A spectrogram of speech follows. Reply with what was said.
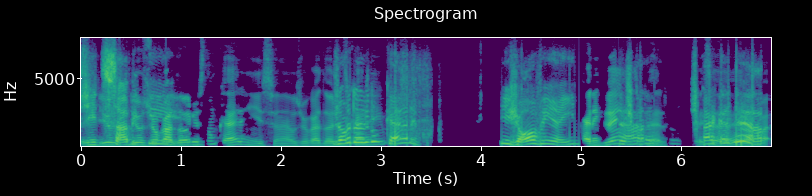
A gente e sabe os, que... os jogadores não querem isso, né? Os jogadores, os jogadores querem... não querem. E jovem ainda. Querem ganhar, os cara, velho. Os caras é, querem ganhar.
